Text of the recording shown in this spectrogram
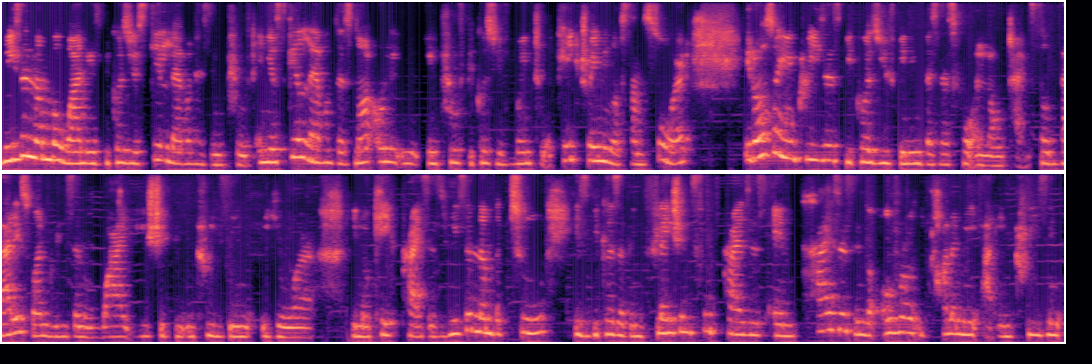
Reason number one is because your skill level has improved and your skill level does not only improve because you've went to a cake training of some sort, it also increases because you've been in business for a long time. So that is one reason why you should be increasing your, you know, cake prices. Reason number two is because of inflation, food prices and prices in the overall economy are increasing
